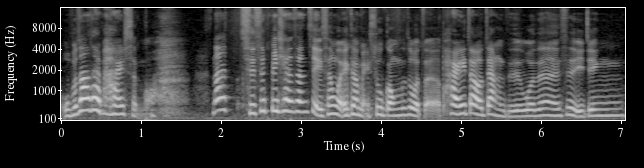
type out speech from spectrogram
我不知道在拍什么。那其实 B 先生自己身为一个美术工作者，拍照这样子，我真的是已经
